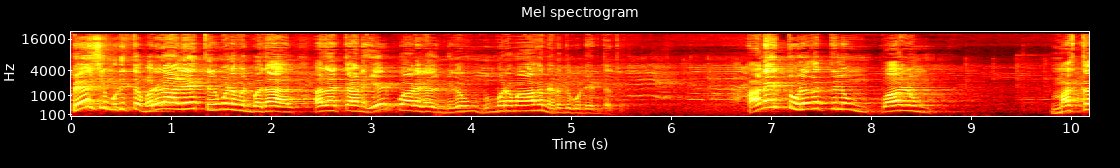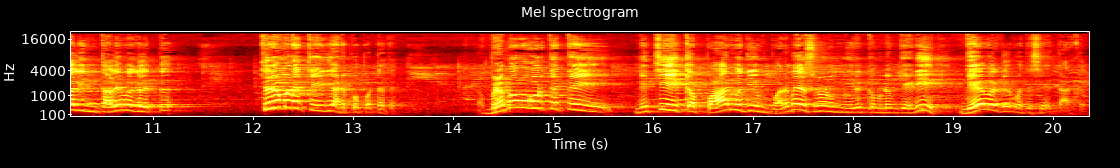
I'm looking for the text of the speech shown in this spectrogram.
பேசி முடித்த மறுநாளே திருமணம் என்பதால் அதற்கான ஏற்பாடுகள் மிகவும் மும்முரமாக நடந்து கொண்டிருந்தது. அனைத்து உலகத்திலும் வாழும் மக்களின் தலைவர்களுக்கு திருமண செய்தி அனுப்பப்பட்டது. பிரம்ம முகூர்த்தத்தை நிச்சயிக்க பார்வதியும் பரமேஸ்வரனும் இருக்கும் இடம் தேடி தேவர்கள் வந்து சேர்ந்தார்கள்.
